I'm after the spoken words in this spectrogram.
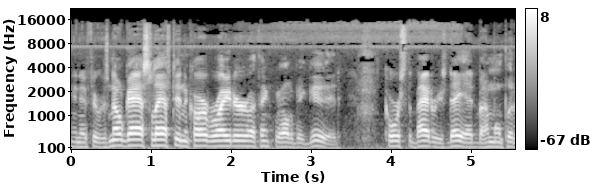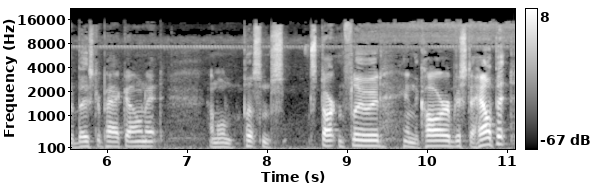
And if there was no gas left in the carburetor, I think we ought to be good course, the battery's dead, but I'm gonna put a booster pack on it. I'm gonna put some starting fluid in the carb just to help it.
